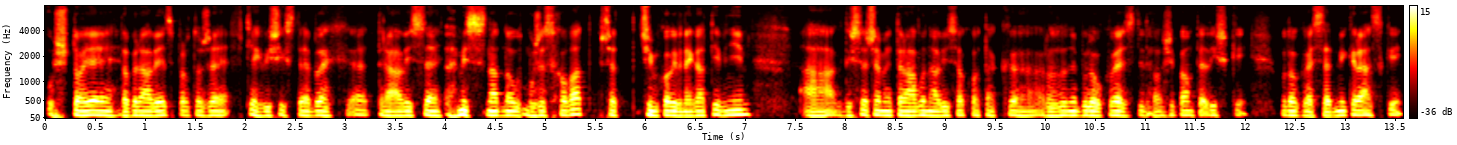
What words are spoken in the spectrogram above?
už to je dobrá věc, protože v těch vyšších stéblech eh, trávy se hmyz snadno může schovat před čímkoliv negativním a když sečeme trávu na vysoko, tak eh, rozhodně budou kvést další pampelišky, budou kvést sedmikrásky,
